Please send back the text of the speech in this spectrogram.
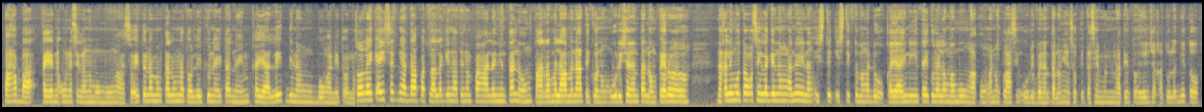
pahaba, kaya nauna silang namumunga. So, ito namang talong na to, late ko na itanim, kaya late din ang bunga nito. No? So, like I said nga, dapat lalagyan natin ng pangalan yung talong para malaman natin kung anong uri siya ng talong. Pero, nakalimutan ko kasing lagyan ng ano yun, ng stick-stick to mga do. Kaya hinihintay ko na lang mamunga kung anong klaseng uri ba ng talong yan. So, pitasin muna natin to. Ayun siya, katulad nito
